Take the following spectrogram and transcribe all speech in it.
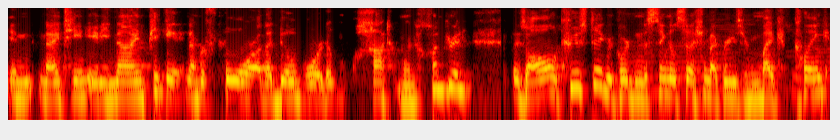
in 1989, peaking at number four on the Billboard Hot 100. It's all acoustic, recorded in a single session by producer Mike Clink.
